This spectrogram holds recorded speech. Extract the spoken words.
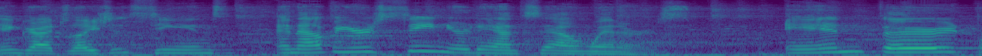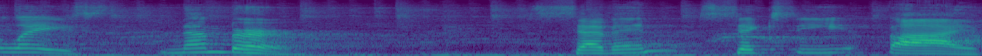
Congratulations, teens. And now for your senior dance down winners. In third place, number 765.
